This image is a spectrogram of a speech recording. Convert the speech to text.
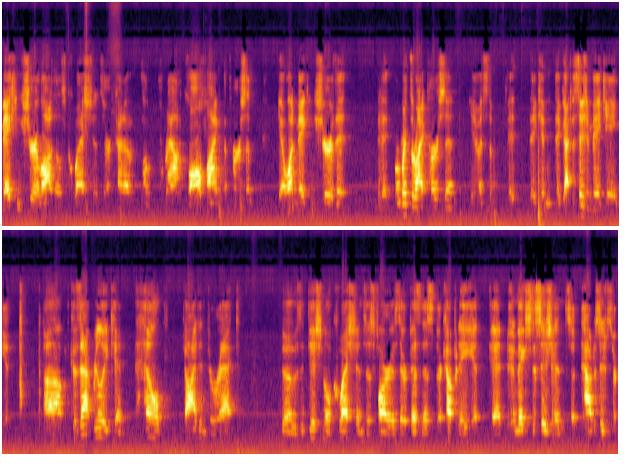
making sure a lot of those questions are kind of around qualifying the person. You know, one making sure that, that we're with the right person. You know, it's the it, they can they've got decision making, because um, that really can help guide and direct those additional questions as far as their business, their company, and and who makes decisions and how decisions are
